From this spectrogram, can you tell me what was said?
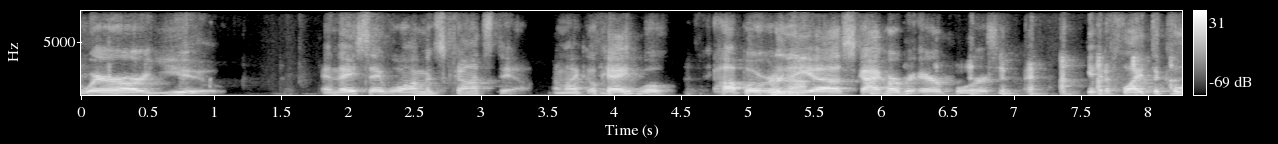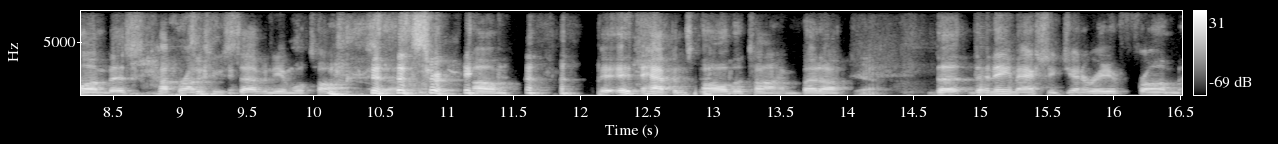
"Where are you?" And they say, "Well, I'm in Scottsdale." I'm like, okay, well, hop over to the uh, Sky Harbor Airport, get a flight to Columbus, hop around 270, and we'll talk. So, That's right. Um, it, it, happens all the time. But uh, yeah. The the name actually generated from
